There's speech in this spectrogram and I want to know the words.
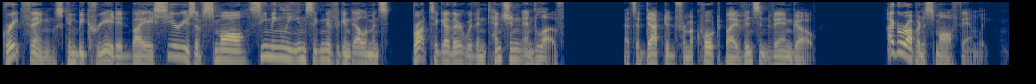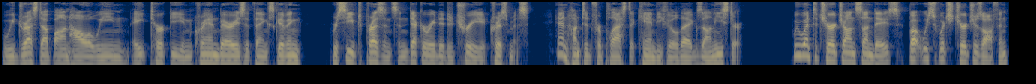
Great things can be created by a series of small, seemingly insignificant elements brought together with intention and love. That's adapted from a quote by Vincent van Gogh. I grew up in a small family. We dressed up on Halloween, ate turkey and cranberries at Thanksgiving, received presents and decorated a tree at Christmas, and hunted for plastic candy filled eggs on Easter. We went to church on Sundays, but we switched churches often.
